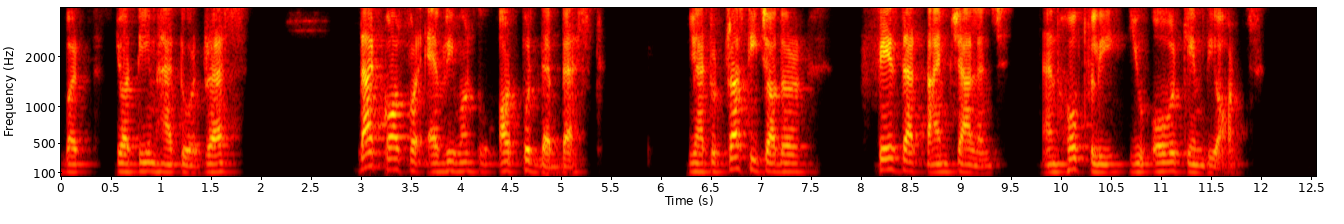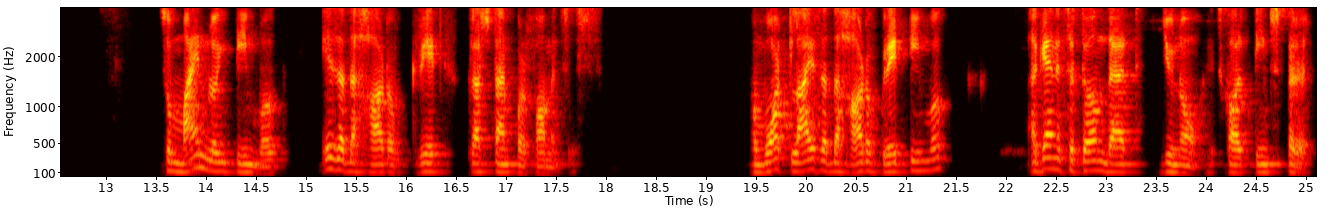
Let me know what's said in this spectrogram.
but your team had to address. That called for everyone to output their best. You had to trust each other, face that time challenge, and hopefully you overcame the odds. So mind blowing teamwork is at the heart of great clutch time performances. And what lies at the heart of great teamwork? Again, it's a term that you know, it's called team spirit.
